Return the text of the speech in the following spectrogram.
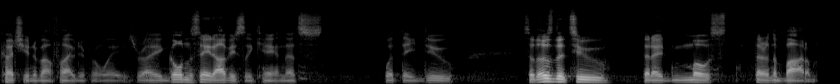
cut you in about five different ways, right? Golden State obviously can. That's what they do. So those are the two that I'd most that are in the bottom.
